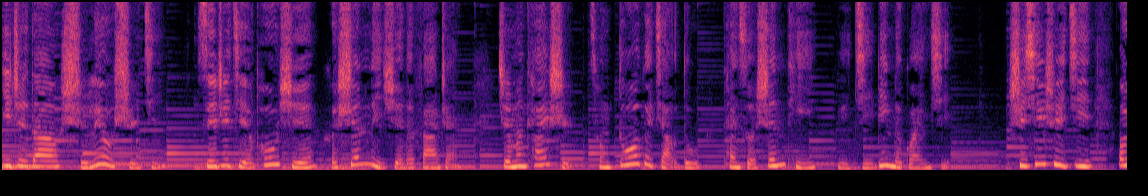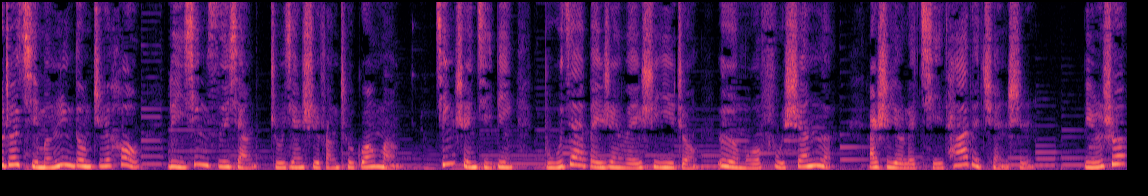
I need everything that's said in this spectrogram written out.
一直到十六世纪，随着解剖学和生理学的发展，人们开始从多个角度探索身体与疾病的关系。十七世纪欧洲启蒙运动之后，理性思想逐渐释放出光芒，精神疾病不再被认为是一种恶魔附身了，而是有了其他的诠释。比如说，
